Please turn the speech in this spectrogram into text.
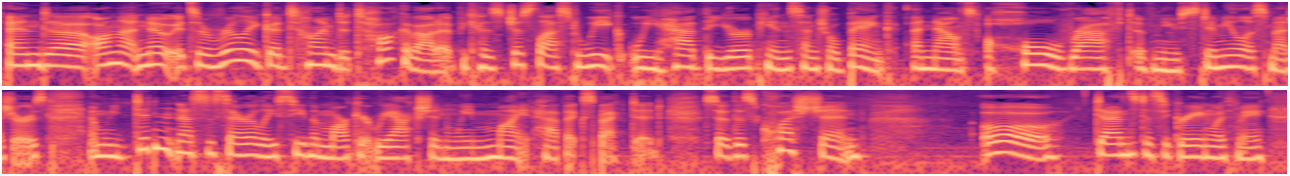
And uh, on that note, it's a really good time to talk about it because just last week we had the European Central Bank announce a whole raft of new stimulus measures, and we didn't necessarily see the market reaction we might have expected. So, this question oh, Dan's disagreeing with me.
